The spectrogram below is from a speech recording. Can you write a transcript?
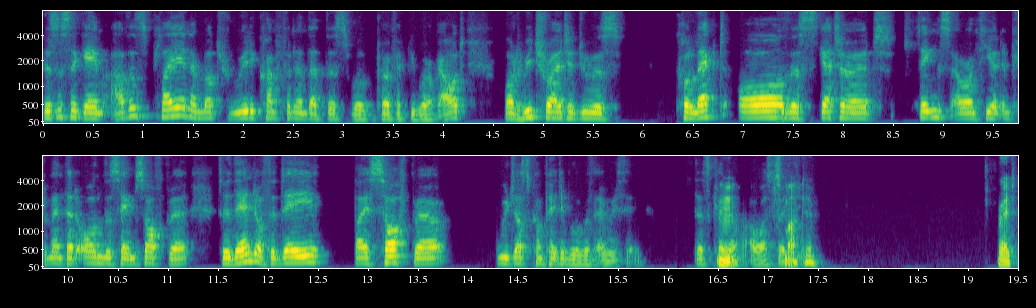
This is a game others play, and I'm not really confident that this will perfectly work out. What we try to do is collect all the scattered things around here and implement that on the same software. So at the end of the day, by software, we're just compatible with everything. That's kind mm, of our strategy. Smart, yeah. Right.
